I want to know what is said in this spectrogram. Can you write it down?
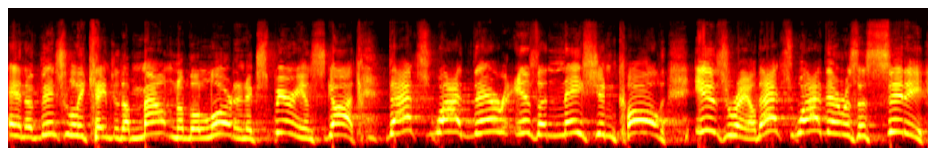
and eventually came to the mountain of the Lord and experienced God. That's why there is a nation called Israel. That's why there is a city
